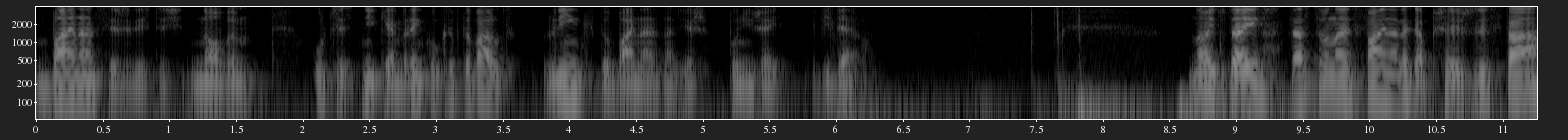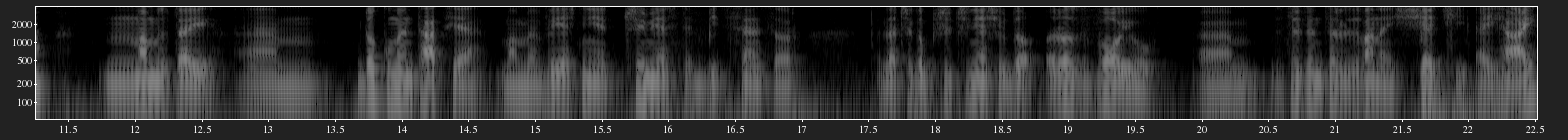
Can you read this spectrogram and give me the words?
Binance, jeżeli jesteś nowym uczestnikiem rynku kryptowalut. Link do Binance znajdziesz poniżej wideo. No i tutaj ta strona jest fajna, taka przejrzysta. Mm, Mamy tutaj em, dokumentację, mamy wyjaśnienie, czym jest Bit Sensor, dlaczego przyczynia się do rozwoju em, zdecentralizowanej sieci AI.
